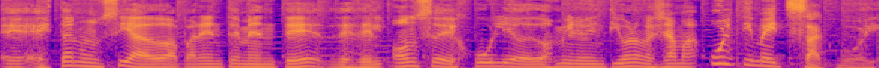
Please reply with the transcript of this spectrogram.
eh, está anunciado aparentemente desde el 11 de julio de 2021 que se llama Ultimate Sackboy.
